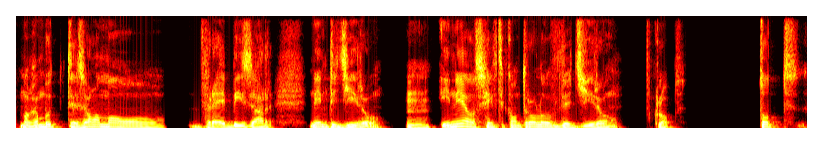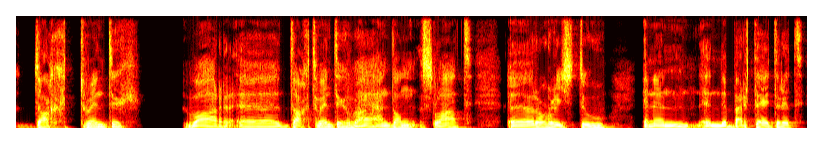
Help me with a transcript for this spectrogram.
Maar je moet, het is allemaal vrij bizar. Neem de Giro. Mhm, Ineos heeft de controle over de Giro. Klopt. Tot dag 20 waar eh, dag 20 was. En dan slaat Roglic toe in, een, in de bergtijdrit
